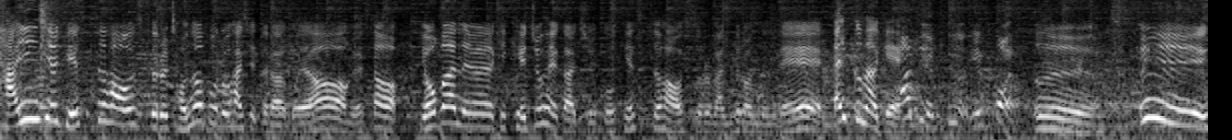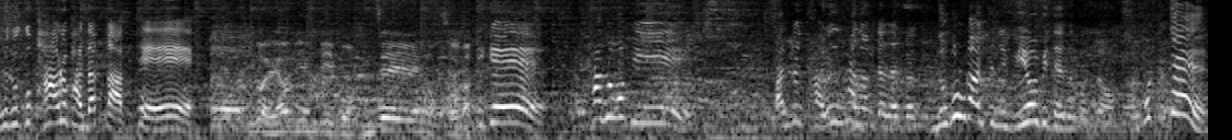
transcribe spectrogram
다인실 게스트하우스를 전업으로 하시더라고요. 그래서 여관을 이렇게 개조해가지고 게스트하우스를 만들었는데 깔끔하게. 아주 예뻐요. 예뻐요. 응. 응. 그리고 바로 바닷가 앞에 이거 에어비앤비 뭐 문제는 없어. 이게 산업이 완전 다른 산업이잖아요. 그러니까 누군가한테는 위협이 되는 거죠. 호텔!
